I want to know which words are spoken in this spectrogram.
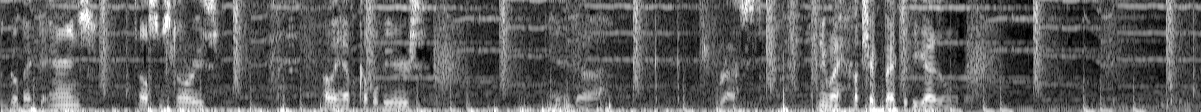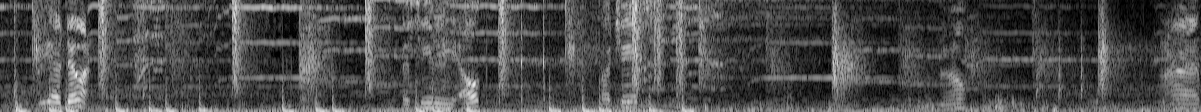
We'll go back to Aaron's, tell some stories, probably have a couple beers, and uh, rest. Anyway, I'll check back with you guys in a little bit. What you guys doing? I see any elk? By chance? No? Alright.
